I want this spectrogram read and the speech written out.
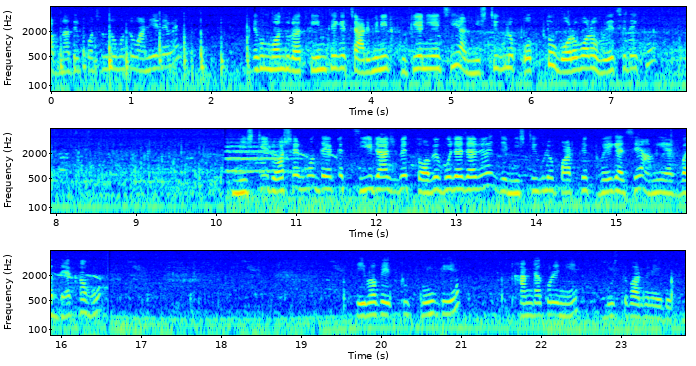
আপনাদের পছন্দ মতো বানিয়ে নেবেন। দেখুন বন্ধুরা, তিন থেকে চার মিনিট ফুটিয়ে নিয়েছি। আর মিষ্টিগুলো কত বড় বড় হয়েছে দেখুন। মিষ্টির রসের মধ্যে একটা চিড় আসবে। তবে বোঝা যাবে যে মিষ্টিগুলো পারফেক্ট হয়ে গেছে। আমি একবার দেখাবো। এইভাবে একটু ফুঁ দিয়ে ঠান্ডা করে নিয়ে বুঝতে পারবেন এই দেখুন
